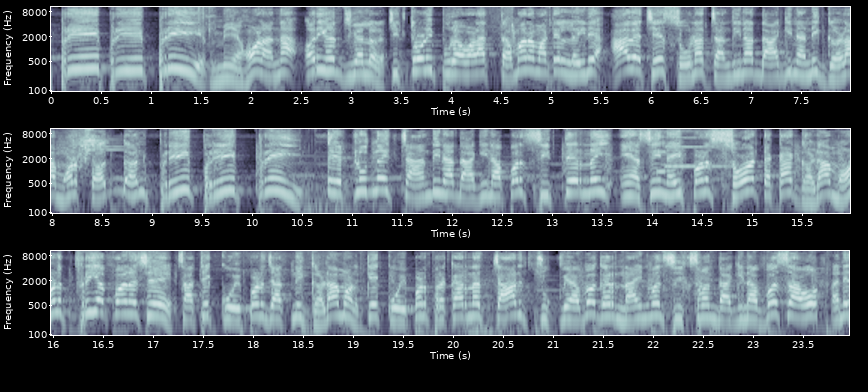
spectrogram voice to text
પ્રી પ્રી પ્રી. મેહોણાના અરિહંત જ્વેલર. ચિત્રોળી પુરાવાળા તમારા માટે લઈને આવે છે સોના ચાંદીના દાગીનાની ગળામણ તદ્દન પ્રી પ્રી પ્રી એટલું જ નહીં, ચાંદીના દાગીના પર સિત્તેર નહીં, એસી નહીં, પણ સો ટકા ઘડામણ ફ્રી આપવાના છે. સાથે કોઈ પણ જાતની ઘડામણ કે કોઈ પણ પ્રકારના ચાર્જ ચૂકવ્યા વગર નાઇન વન સિક્સ વન દાગીના વસાવો અને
